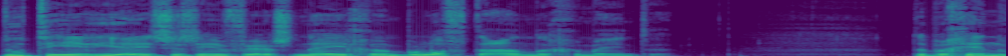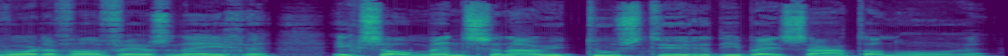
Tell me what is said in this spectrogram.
doet de Heer Jezus in vers 9 een belofte aan de gemeente. De beginwoorden van vers 9: Ik zal mensen naar u toesturen die bij Satan horen,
